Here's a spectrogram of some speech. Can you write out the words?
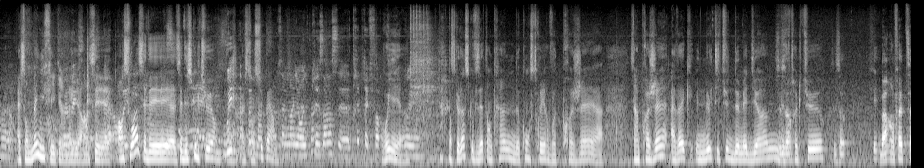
voilà. Elles sont magnifiques hein, oui, d'ailleurs. elles hein. sont C'est-. En Oui. soi, c'est des, c'est des sculptures. Oui, Elles sont absolument, superbes. Absolument, ils ont une présence euh, très, très forte. Oui, euh, Oui, parce que là, ce que vous êtes en train de construire, votre projet, euh, c'est un projet avec une multitude de médiums, C'est de ça. structures. C'est ça. Bah, en fait,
